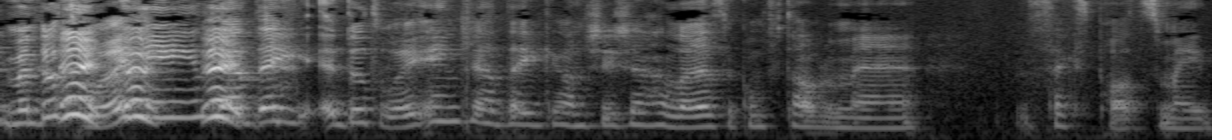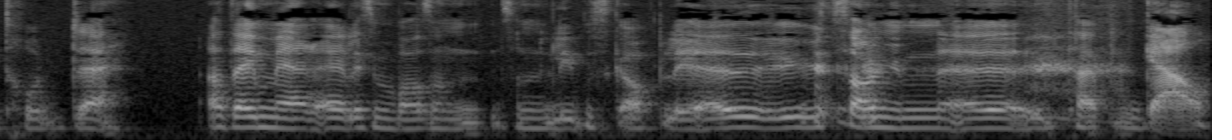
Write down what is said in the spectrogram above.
Men da tror jeg egentlig at jeg, da tror jeg egentlig at jeg kanskje ikke heller er så komfortabel med sexprat som jeg trodde. At jeg mer er liksom bare sånn, sånn lidenskapelig eh, utsagn uh, type of gal.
